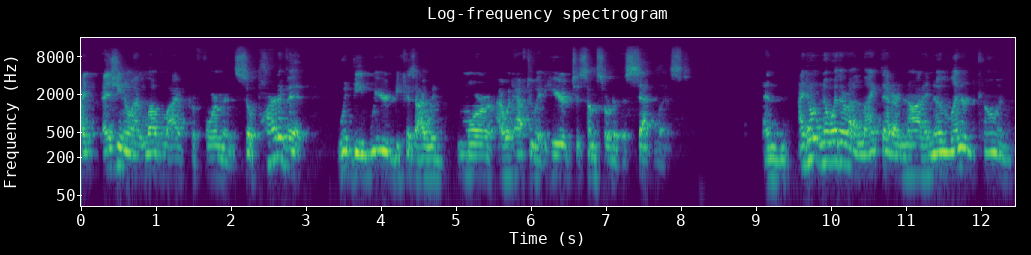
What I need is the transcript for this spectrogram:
I, as you know, I love live performance. So part of it would be weird because I would more, I would have to adhere to some sort of a set list. And I don't know whether I like that or not. I know Leonard Cohen,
